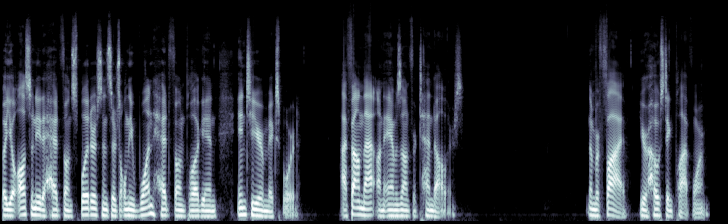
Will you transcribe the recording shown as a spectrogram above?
but you'll also need a headphone splitter since there's only one headphone plug-in into your mix board. I found that on Amazon for $10. Number five, your hosting platform.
